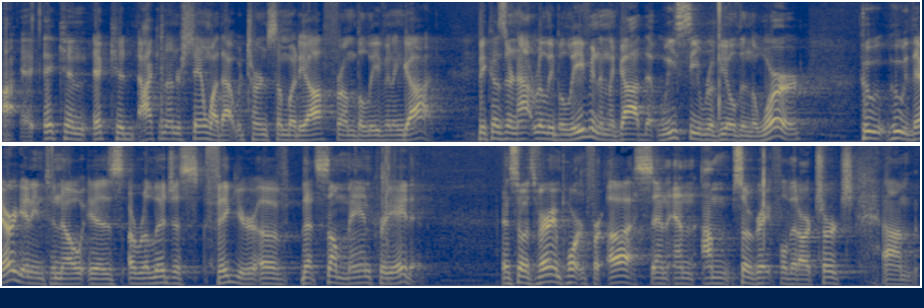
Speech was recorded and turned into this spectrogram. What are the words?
I, it can, it could, I can understand why that would turn somebody off from believing in God. Because they're not really believing in the God that we see revealed in the Word. Who, who they're getting to know is a religious figure of that some man created. And so it's very important for us, and, and I'm so grateful that our church um,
